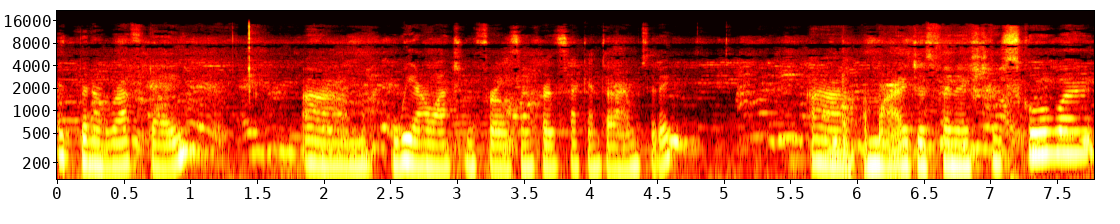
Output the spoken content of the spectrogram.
it's been a rough day. Um, we are watching Frozen for the second time today. Uh, Amari just finished her schoolwork.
